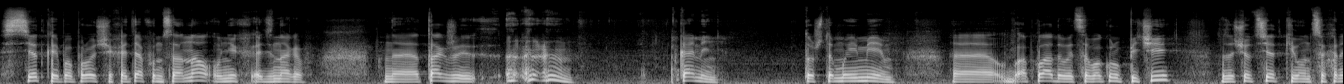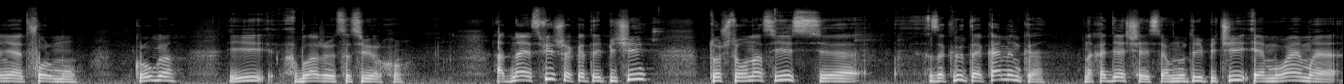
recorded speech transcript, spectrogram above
с сеткой попроще, хотя функционал у них одинаков. Э, также камень, то, что мы имеем, э, обкладывается вокруг печи. За счет сетки он сохраняет форму круга и облаживается сверху. Одна из фишек этой печи, то, что у нас есть э, закрытая каменка, находящаяся внутри печи и омываемая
